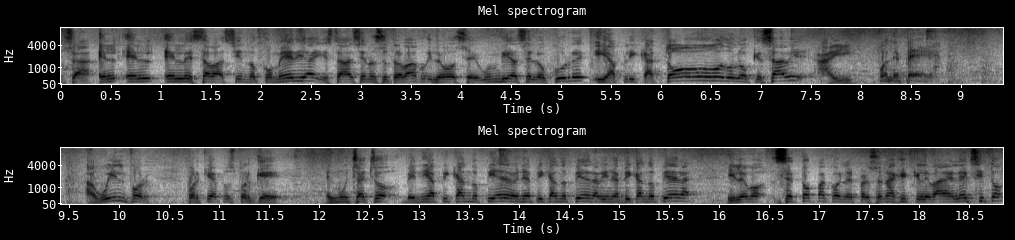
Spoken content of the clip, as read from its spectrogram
O sea, él, él, él estaba haciendo comedia y estaba haciendo su trabajo y luego se, un día se le ocurre y aplica todo lo que sabe ahí, pues le pega a Wilford. ¿Por qué? Pues porque el muchacho venía picando piedra, venía picando piedra, venía picando piedra y luego se topa con el personaje que le va a dar el éxito.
